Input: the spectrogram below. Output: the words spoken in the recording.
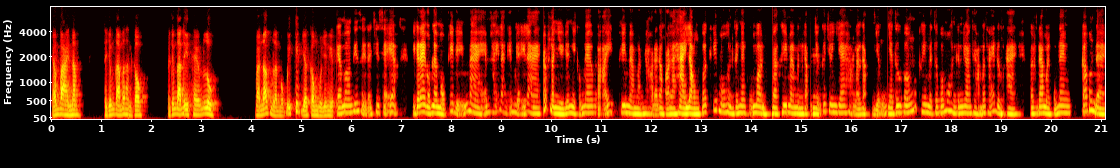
cả vài năm thì chúng ta mới thành công và chúng ta đi theo nó luôn và nó cũng là một bí kíp gia công của doanh nghiệp Cảm ơn tiến sĩ đã chia sẻ. Thì cái đây cũng là một cái điểm mà em thấy là em nghĩ là rất là nhiều doanh nghiệp cũng đang phải khi mà mình họ đã đồng gọi là hài lòng với cái mô hình kinh doanh của mình và khi mà mình gặp những cái chuyên gia hoặc là gặp những nhà tư vấn khi mà tư vấn mô hình kinh doanh thì họ mới thấy được à thật ra mình cũng đang có vấn đề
